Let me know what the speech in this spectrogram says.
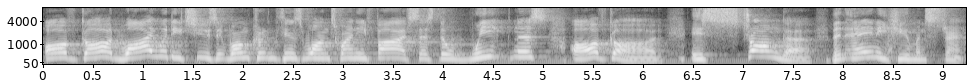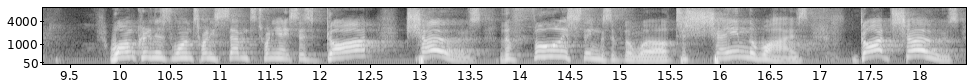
of God. Why would he choose it? 1 Corinthians 1:25 says the weakness of God is stronger than any human strength. 1 Corinthians 1 27 to 28 says, God chose the foolish things of the world to shame the wise. God chose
